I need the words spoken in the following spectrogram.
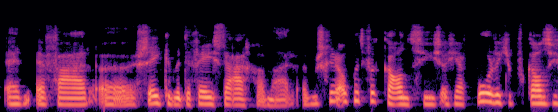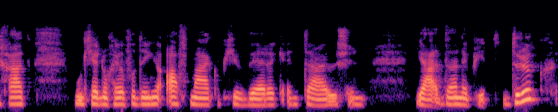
en ervaar, uh, zeker met de feestdagen, maar uh, misschien ook met vakanties. Als jij voordat je op vakantie gaat, moet jij nog heel veel dingen afmaken op je werk en thuis. En ja, dan heb je het druk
